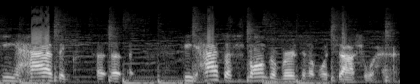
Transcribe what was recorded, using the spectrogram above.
he has a, a, a he has a stronger version of what Joshua has.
